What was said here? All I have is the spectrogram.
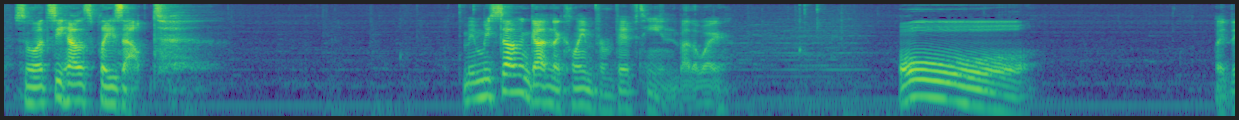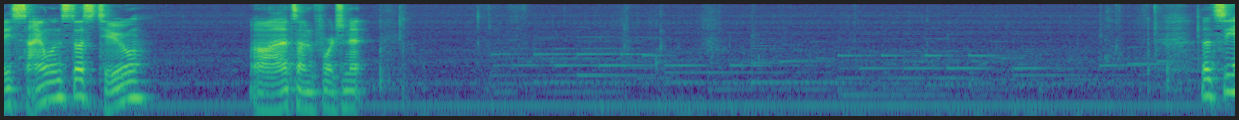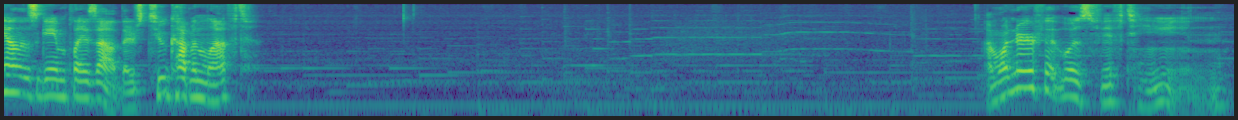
So let's see how this plays out. I mean, we still haven't gotten a claim from 15, by the way. Oh. Wait, they silenced us too? Oh, that's unfortunate. Let's see how this game plays out. There's two Coven left. I wonder if it was 15.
